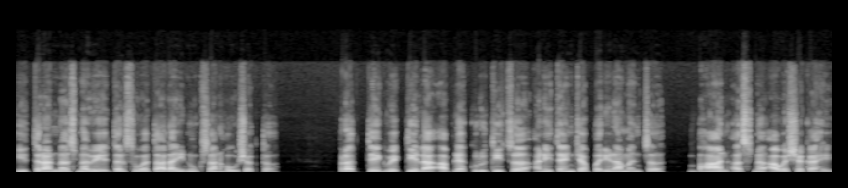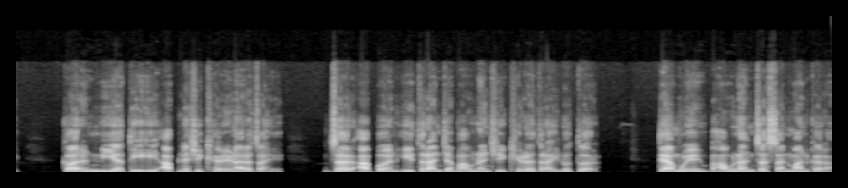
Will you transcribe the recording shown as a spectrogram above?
इतरांनाच नव्हे तर स्वतःलाही नुकसान होऊ शकतं. प्रत्येक व्यक्तीला आपल्या कृतीचं आणि त्यांच्या परिणामांचं भान असणं आवश्यक आहे. कारण नियती ही आपल्याशी खेळणारच आहे. जर आपण इतरांच्या भावनांशी खेळत राहिलो तर. त्यामुळे भावनांचा सन्मान करा.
